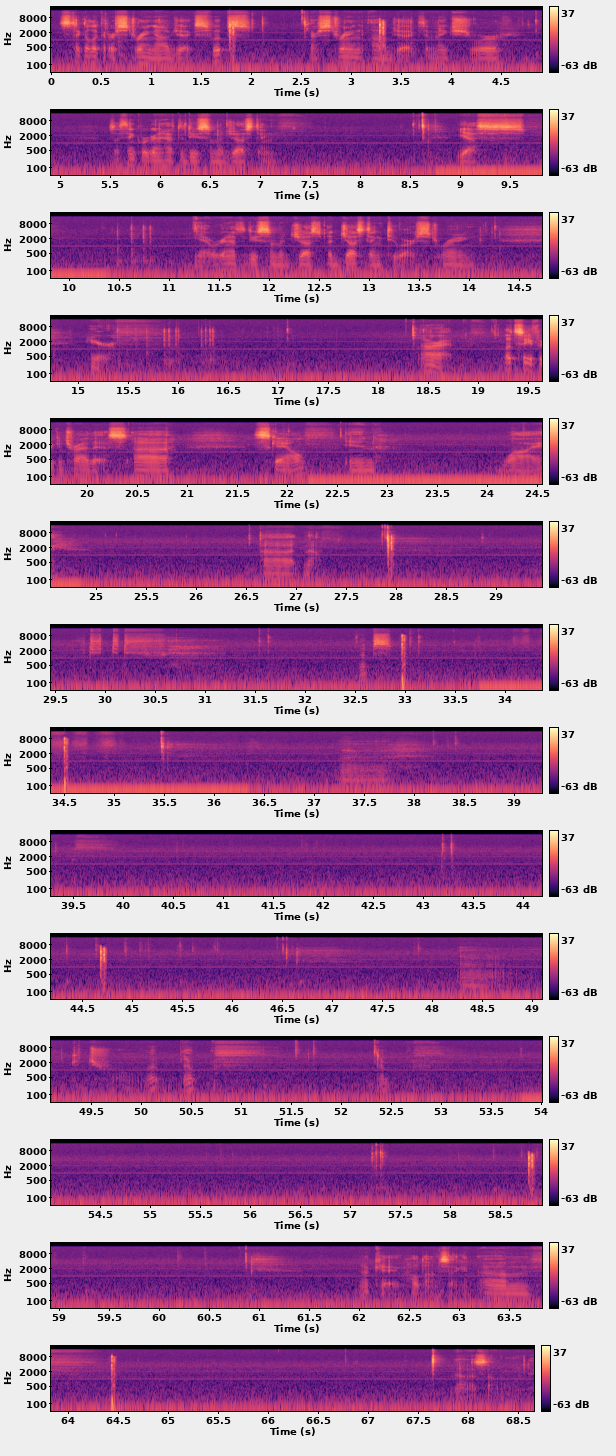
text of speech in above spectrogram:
let's take a look at our string objects. Whoops our string object and make sure, because I think we're going to have to do some adjusting. Yes. Yeah, we're going to have to do some adjust adjusting to our string here. Alright, let's see if we can try this. Uh, scale in Y. Uh, no. Oops. Uh, uh, control. Nope. Nope. Nope. Okay, hold on a second. Um, no, that's not what I want to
